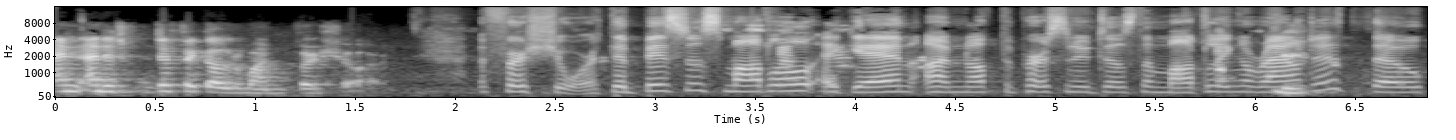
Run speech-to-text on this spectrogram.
and, and a difficult one for sure for sure. The business model, again, I'm not the person who does the modeling around it. So,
